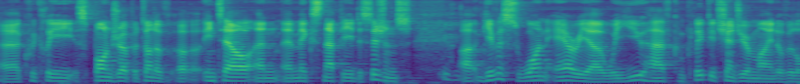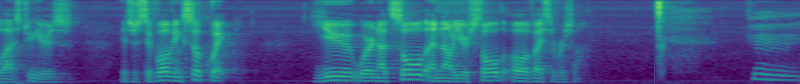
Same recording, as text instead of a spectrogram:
uh, quickly sponge up a ton of uh, intel and, and make snappy decisions. Uh, give us one area where you have completely changed your mind over the last two years. It's just evolving so quick. You were not sold, and now you're sold, or vice versa. Hmm.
